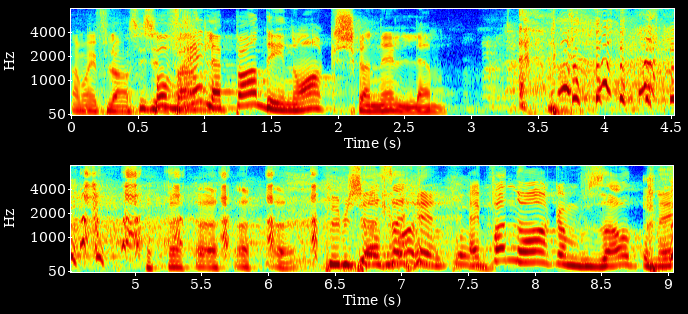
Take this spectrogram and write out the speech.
Elle m'a influencé. Pour vrai, femme- la part des Noirs que je connais l'aiment. Puis Michel Rivard. Elle est pas noire comme vous autres, mais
